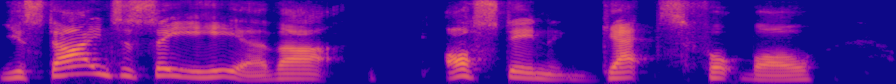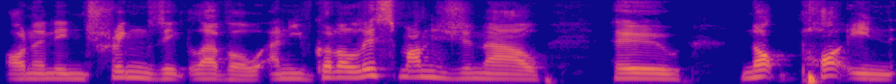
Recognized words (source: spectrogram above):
you're starting to see here that Austin gets football on an intrinsic level, and you've got a list manager now who not potting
